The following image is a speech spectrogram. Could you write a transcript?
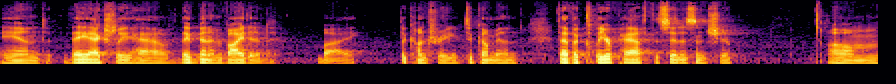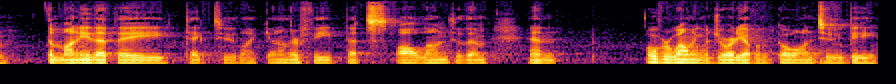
and they actually have they've been invited by the country to come in they have a clear path to citizenship. Um, the money that they take to like get on their feet, that's all loaned to them, and overwhelming majority of them go on to be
